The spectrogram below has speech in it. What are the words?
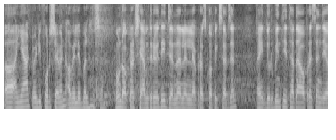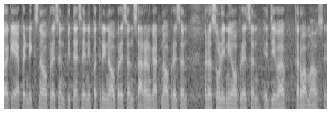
અહીંયા ટ્વેન્ટી ફોર સેવન અવેલેબલ હશે. હું doctor Shyam Trivedi general and laparoscopic surgeon અહીં દૂરબીનથી થતા ઓપરેશન જેવા કે એપેન્ડિક્સના ઓપરેશન પિત્તાશયની પથરીના ઓપરેશન સારણગાંઠના ઓપરેશન રસોડીની ઓપરેશન એ જેવા કરવામાં આવશે.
